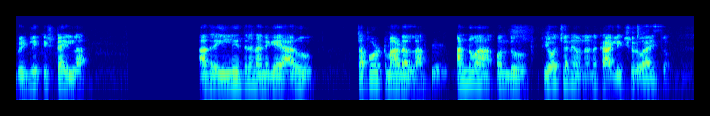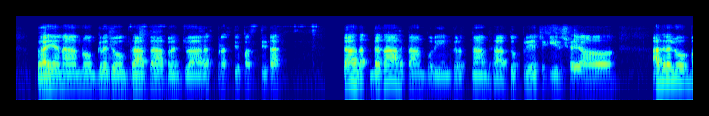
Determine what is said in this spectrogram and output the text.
ಬಿಡ್ಲಿಕ್ಕೆ ಇಷ್ಟ ಇಲ್ಲ. ಆದ್ರೆ ಇಲ್ಲಿದ್ರೆ ನನಗೆ ಯಾರು ಸಪೋರ್ಟ್ ಮಾಡಲ್ಲ ಅನ್ನುವ ಒಂದು ಯೋಚನೆ ಅವನನ್ನ ಕಾಡ್ಲಿಕ್ಕೆ ಶುರುವಾಯಿತು. ಭಯನಾಮ್ನೋಗ್ರಜೋ ಭ್ರಾತ ಪ್ರಜ್ವಾರ ಪ್ರತ್ಯುಪಸ್ಥಿತ. ದಾದ- ದದಾಹತಾಂ ಪುರೀಂ ಕೃತ್ನ ಧಾತು ಪ್ರಿಯ ಚಿಕೀರ್ಷಯ. ಅದರಲ್ಲೂ ಒಬ್ಬ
